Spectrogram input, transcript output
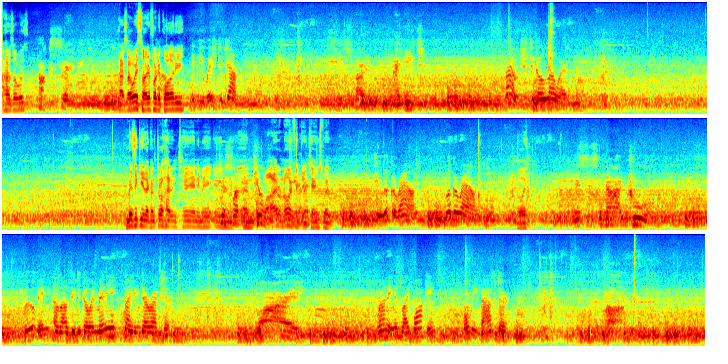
As, always. Fuck's sake. As always, sorry for the quality. If you wish to jump, Spider, I hate you. crouch to go lower. Basically, the control hasn't changed any, ma- Just let me and kill well, I don't know if it did change, but To look around, look around. really. This is not cool. Moving allows you to go in many exciting directions. Why? Running is like walking, only faster. Fuck.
